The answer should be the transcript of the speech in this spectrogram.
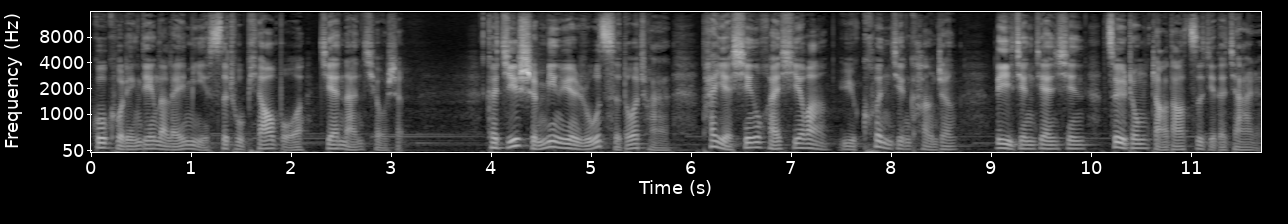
孤苦伶仃的雷米四处漂泊，艰难求生。可即使命运如此多舛，他也心怀希望，与困境抗争，历经艰辛，最终找到自己的家人。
